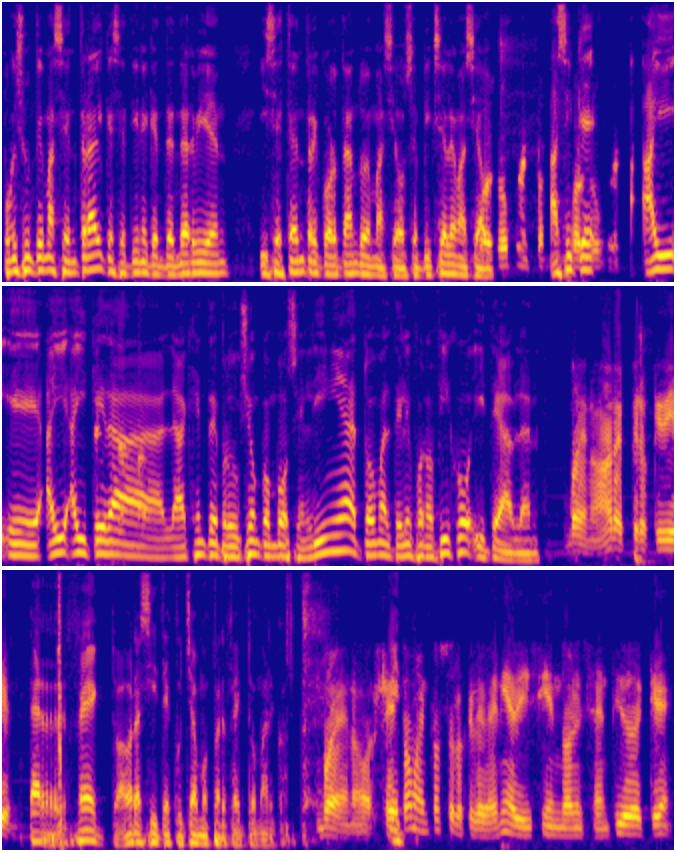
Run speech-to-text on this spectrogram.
porque es un tema central que se tiene que entender bien y se está entrecortando demasiado, se pixela demasiado. Por supuesto, Así por que supuesto. ahí, eh, ahí, ahí queda la gente de producción con vos en línea, toma el teléfono fijo y te hablan. Bueno, ahora espero que bien. Perfecto, ahora sí te escuchamos perfecto, Marcos. Bueno, Eh, retomo entonces lo que le venía diciendo en el sentido de que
